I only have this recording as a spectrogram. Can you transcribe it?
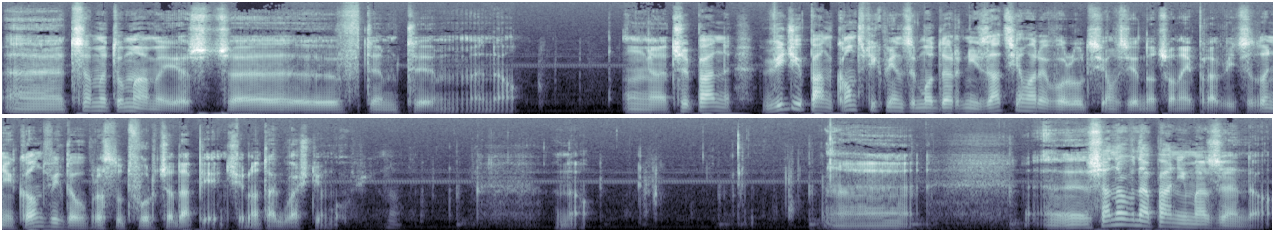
E, co my tu mamy jeszcze w tym, tym, no. E, czy pan widzi pan konflikt między modernizacją a rewolucją w Zjednoczonej Prawicy? To nie konflikt, to po prostu twórcze napięcie. No tak właśnie mówi. No. no. E, e, szanowna pani Marzeno,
